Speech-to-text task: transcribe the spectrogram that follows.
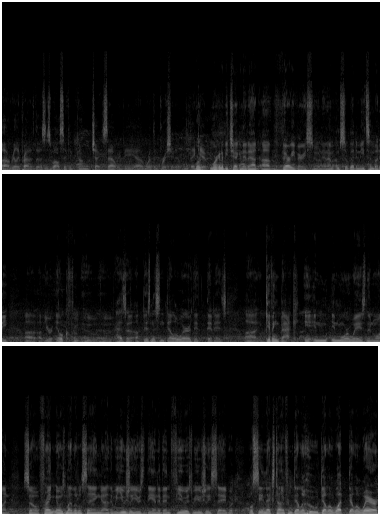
Uh, really proud of those as well. So if you come check us out, we'd be uh, more than appreciative. And thank we're, you. We're going to be checking it out uh, very, very soon, and I'm, I'm so glad to meet somebody uh, of your ilk from who, who has a, a business in Delaware that, that is uh, giving back in, in in more ways than one. So Frank knows my little saying uh, that we usually use at the end of Infuse. We usually say we're, we'll see you next time from Della who, Della what, Delaware.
